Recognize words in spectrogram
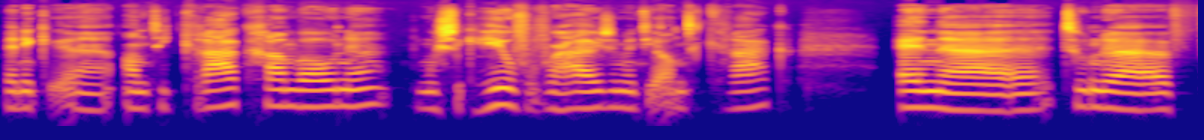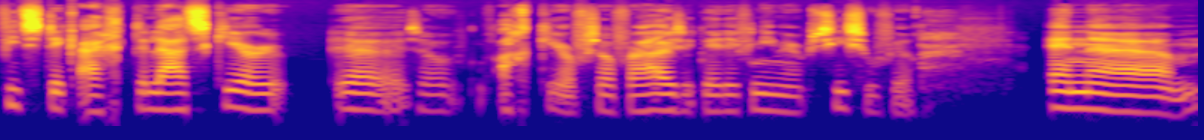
Ben ik uh, anti-kraak gaan wonen. Toen moest ik heel veel verhuizen met die anti-kraak. En uh, toen uh, fietste ik eigenlijk de laatste keer, zo acht keer of zo verhuizen. Ik weet even niet meer precies hoeveel. En ehm,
